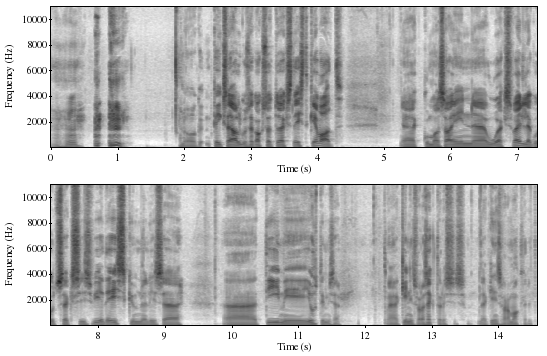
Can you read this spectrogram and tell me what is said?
mm. -hmm. no kõik sai alguse kaks tuhat üheksateist kevad kui ma sain äh, uueks väljakutseks siis viieteistkümnelise äh, tiimi juhtimise kinnisvarasektoris siis, kinnisvaramaaklerid.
